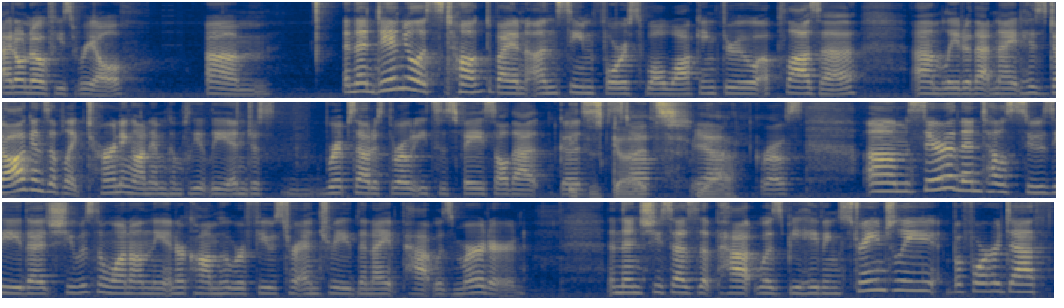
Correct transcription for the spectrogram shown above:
I don't know if he's real. Um, and then Daniel is stalked by an unseen force while walking through a plaza. Um, later that night, his dog ends up like turning on him completely and just rips out his throat, eats his face, all that good Eats his stuff. guts, yeah. gross. Um, Sarah then tells Susie that she was the one on the intercom who refused her entry the night Pat was murdered. And then she says that Pat was behaving strangely before her death,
